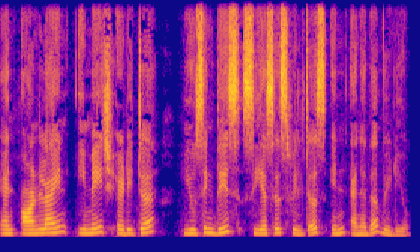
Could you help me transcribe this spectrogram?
an online image editor using these CSS filters in another video.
